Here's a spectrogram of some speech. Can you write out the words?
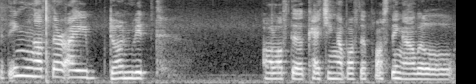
I think after I'm done with all of the catching up of the posting I will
